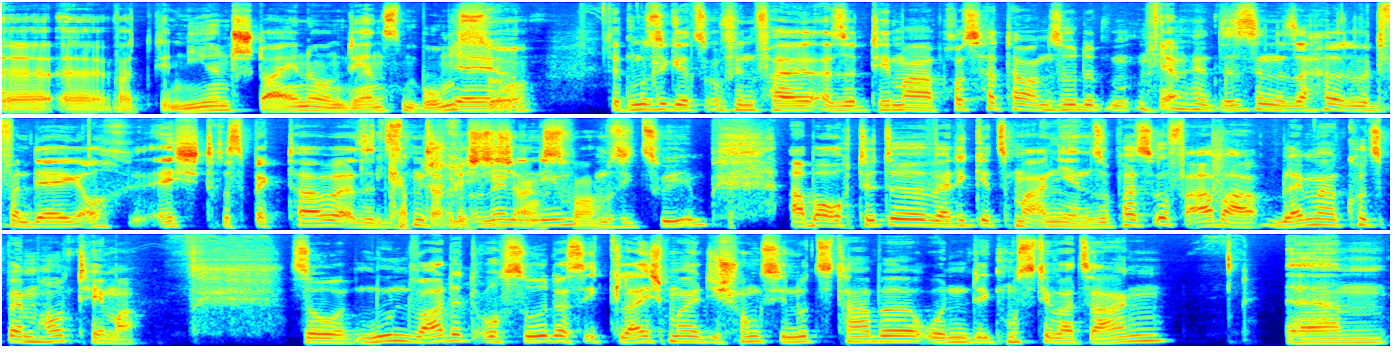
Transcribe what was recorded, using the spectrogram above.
äh, äh, was, Nierensteine und den ganzen Bums Ja, ja. Das muss ich jetzt auf jeden Fall, also Thema Prostata und so, das, Ja. das ist eine Sache, von der ich auch echt Respekt habe. Also das Ich ist hab mir da richtig unangenehm, Angst vor. muss ich zugeben. Aber auch äh, werde ich jetzt mal angehen. So, pass auf, aber bleiben wir kurz beim Hautthema. So, nun war das auch so, dass ich gleich mal die Chance genutzt habe und ich muss dir was sagen. Ähm,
